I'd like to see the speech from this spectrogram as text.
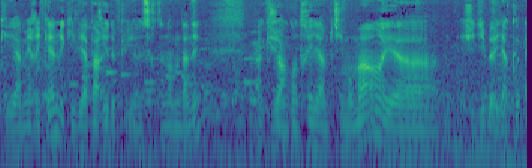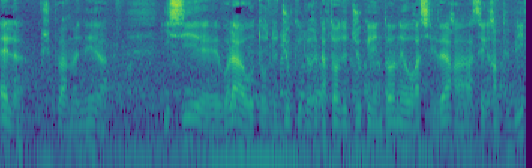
qui, est américaine mais qui vit à Paris depuis un certain nombre d'années, qui j'ai rencontré il y a un petit moment. Et, euh, j'ai dit, ben, il n'y a que elle que je peux amener ici, et voilà, autour de Duke, le répertoire de Duke Ellington et Aura Silver, assez grand public.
